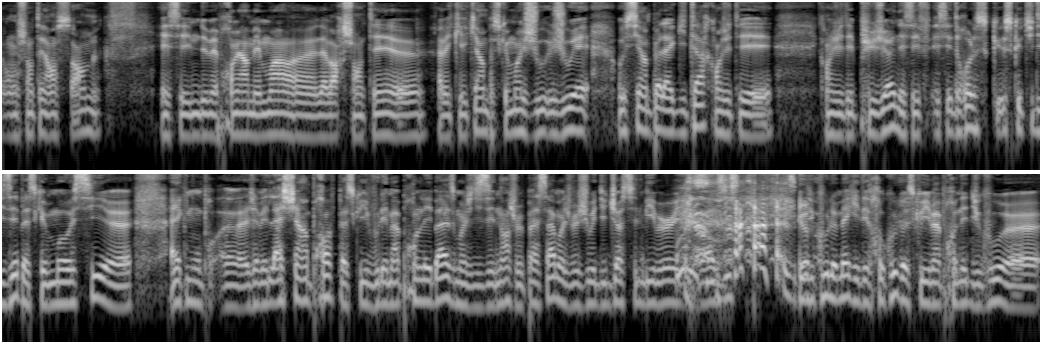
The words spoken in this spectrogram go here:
on chantait ensemble. Et c'est une de mes premières mémoires euh, d'avoir chanté euh, avec quelqu'un parce que moi, je jou- jouais aussi un peu à la guitare quand j'étais quand j'étais plus jeune et c'est drôle ce que, ce que tu disais parce que moi aussi euh, avec mon euh, j'avais lâché un prof parce qu'il voulait m'apprendre les bases moi je disais non je veux pas ça moi je veux jouer du Justin Bieber et du Oasis et du coup le mec était trop cool parce qu'il m'apprenait du coup euh,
